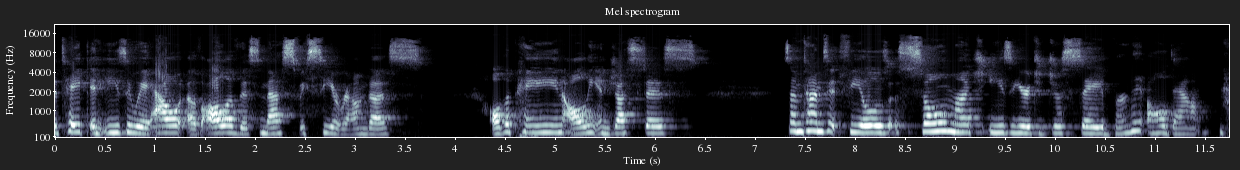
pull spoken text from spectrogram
To take an easy way out of all of this mess we see around us, all the pain, all the injustice. Sometimes it feels so much easier to just say, burn it all down.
